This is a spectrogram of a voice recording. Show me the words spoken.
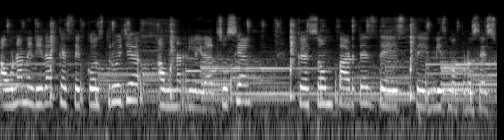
a una medida que se construye a una realidad social, que son partes de este mismo proceso.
